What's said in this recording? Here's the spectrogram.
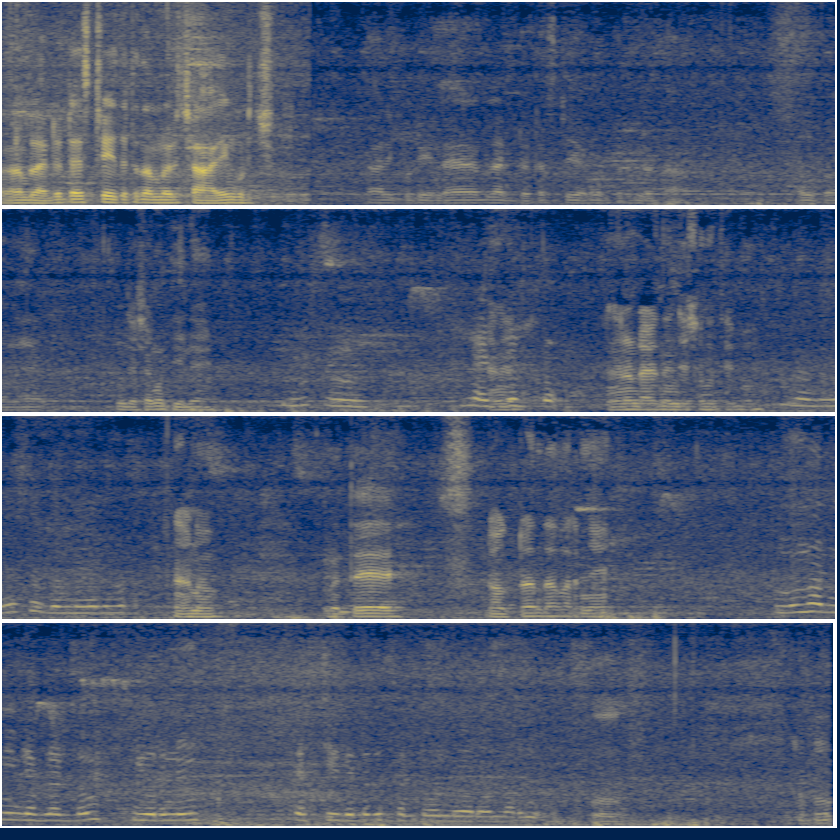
അങ്ങനെ ബ്ലഡ് ടെസ്റ്റ് ചെയ്തിട്ട് നമ്മളൊരു ചായയും കുടിച്ചു. കാലിക്കുട്ടീന്റെ ബ്ലഡ് ടെസ്റ്റ് ചെയ്യാൻ കൊടുത്തിട്ടുണ്ട് കേട്ടോ. അതുപോലെ ഇഞ്ചക്ഷൻ കുത്തിയില്ലേ? എങ്ങനെ ഉണ്ടായിരുന്നു ഇഞ്ചക്ഷൻ കുത്തിയപ്പോൾ ആണോ? എന്നിട്ട് ഡോക്ടർ എന്താ പറഞ്ഞേ? ഒന്നും പറഞ്ഞില്ല. ബ്ലഡും യൂറിനും ടെസ്റ്റ് ചെയ്തിട്ട് റിസൾട്ട് കൊണ്ടുവരാൻ പറഞ്ഞു. അപ്പോൾ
